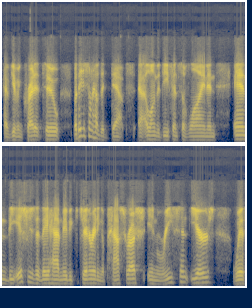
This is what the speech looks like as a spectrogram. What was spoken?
have given credit to. But they just don't have the depth uh, along the defensive line, and and the issues that they had maybe generating a pass rush in recent years with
